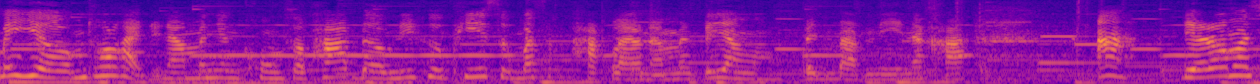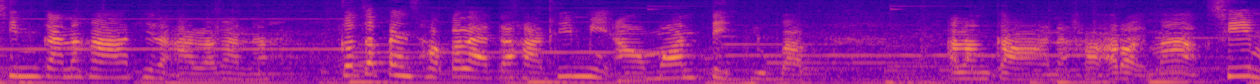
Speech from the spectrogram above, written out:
ไม่เยิ้มเท่าไหร่ด้วยนะมันยังคงสภาพเดิมนี่คือพี่ซื้อมาสักพักแล้วนะมันก็ยังเป็นแบบนี้นะคะอะเดี๋ยวเรามาชิมกันนะคะ ทีละอันแล้วกันนะ ก็จะเป็นช็อกโกแลตนะคะ ที่มีอัลมอนด์ติดอยู่แบบอลังการนะคะ อร่อยมากชิม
